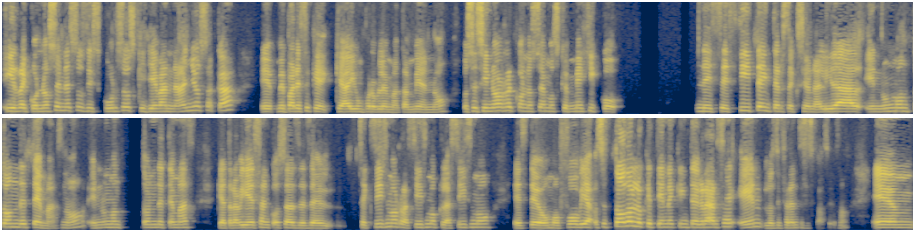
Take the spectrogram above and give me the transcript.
y reconocen esos discursos que llevan años acá, eh, me parece que, hay un problema también, ¿no? O sea, si no reconocemos que México necesita interseccionalidad en un montón de temas, ¿no? En un montón de temas que atraviesan cosas desde el sexismo, racismo, clasismo, este, homofobia, o sea, todo lo que tiene que integrarse en los diferentes espacios, ¿no? Em,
